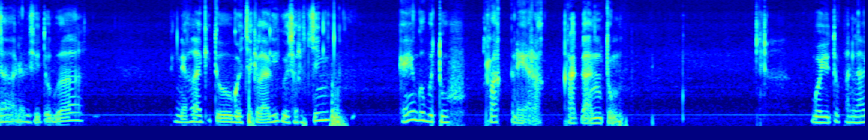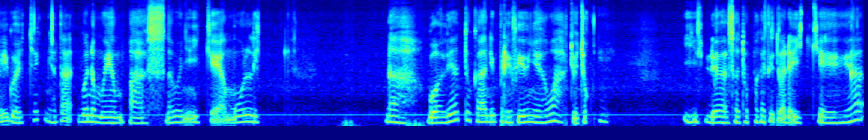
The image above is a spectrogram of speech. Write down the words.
Nah dari situ gue pindah lagi tuh gue cek lagi gue searching. Kayaknya gue butuh rak deh rak rak gantung. Gue youtubean lagi gue cek nyata gue nemu yang pas namanya IKEA mulik. Nah gue lihat tuh kan di previewnya. Wah cocok nih udah satu paket itu ada IKEA.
